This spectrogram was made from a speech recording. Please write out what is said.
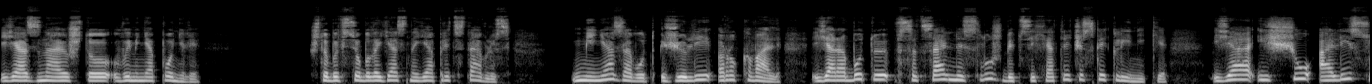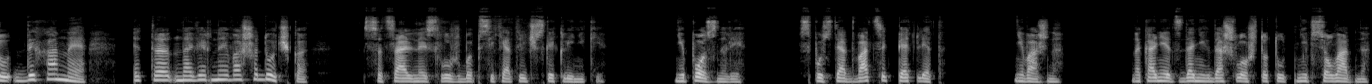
«Я знаю, что вы меня поняли. Чтобы все было ясно, я представлюсь. Меня зовут Жюли Рокваль. Я работаю в социальной службе психиатрической клиники. Я ищу Алису Дехане. Это, наверное, ваша дочка. Социальная служба психиатрической клиники. Не поздно ли? Спустя двадцать пять лет. Неважно. Наконец до них дошло, что тут не все ладно,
